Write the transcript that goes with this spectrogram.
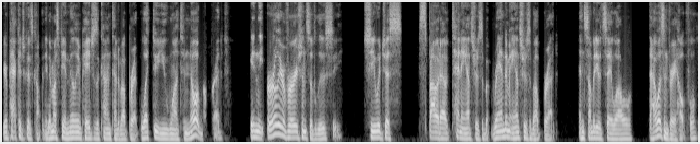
You're a packaged goods company. There must be a million pages of content about bread. What do you want to know about bread? In the earlier versions of Lucy, she would just spout out 10 answers about random answers about bread. And somebody would say, well, that wasn't very helpful.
